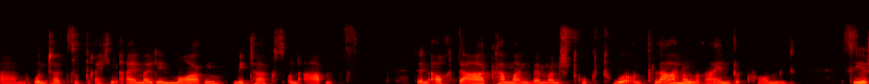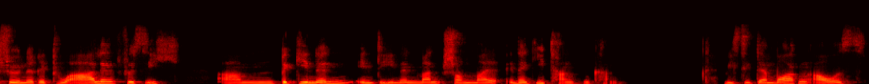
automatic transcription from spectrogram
ähm, runterzubrechen. Einmal den Morgen, mittags und abends. Denn auch da kann man, wenn man Struktur und Planung reinbekommt, sehr schöne Rituale für sich ähm, beginnen, in denen man schon mal Energie tanken kann. Wie sieht der Morgen aus?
